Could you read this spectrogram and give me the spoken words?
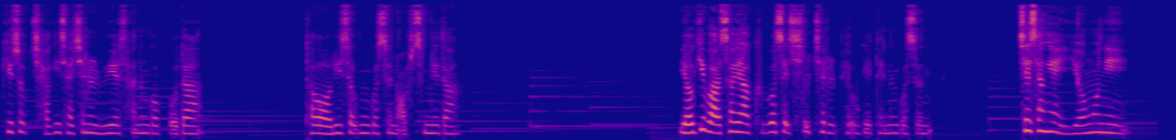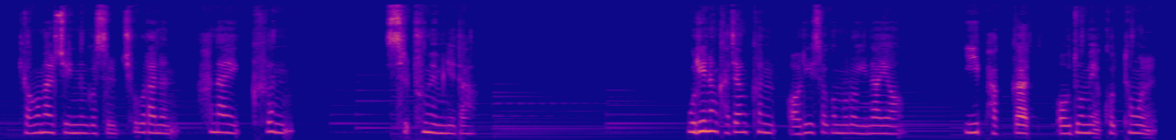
계속 자기 자신을 위해 사는 것보다 더 어리석은 것은 없습니다. 여기 와서야 그것의 실체를 배우게 되는 것은 세상에 영원히 경험할 수 있는 것을 초월하는 하나의 큰 슬픔입니다. 우리는 가장 큰 어리석음으로 인하여 이 바깥 어둠의 고통을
